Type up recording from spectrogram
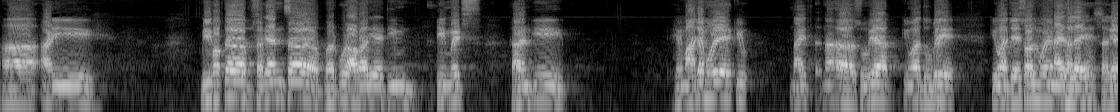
आणि मी फक्त सगळ्यांचा भरपूर आभारी आहे टीम टीममेट्स कारण की हे माझ्यामुळे कि नाही ना- सूर्या किंवा दुबे किंवा जयस्वालमुळे नाही झालंय सगळ्या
